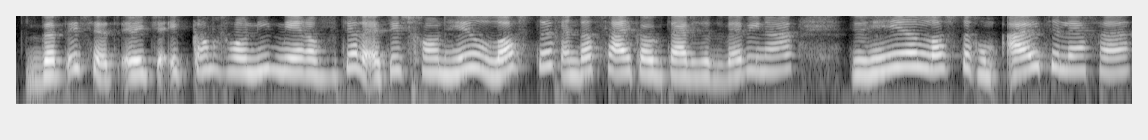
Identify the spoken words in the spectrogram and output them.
dat is het. Weet je, ik kan gewoon niet meer over vertellen. Het is gewoon heel lastig. En dat zei ik ook tijdens het webinar. Het is heel lastig om uit te leggen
